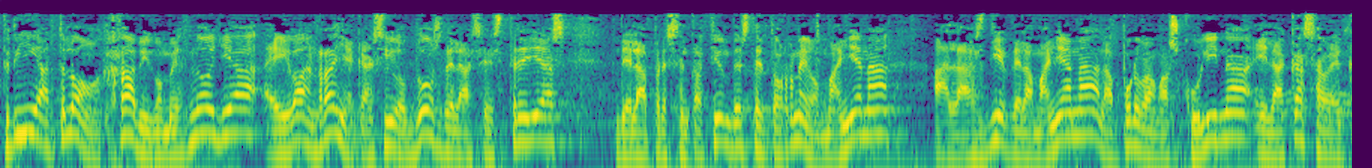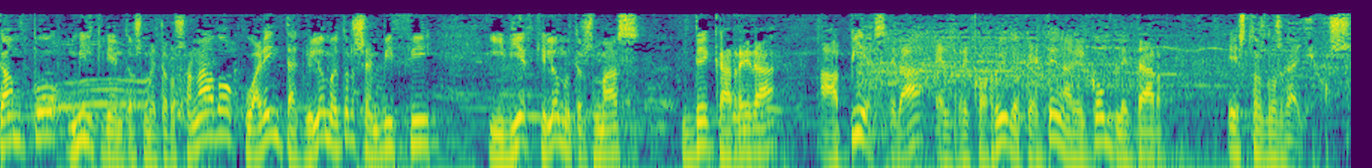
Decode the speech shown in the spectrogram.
triatlón. Javi Gómez Noya e Iván Raña, que han sido dos de las estrellas de la presentación de este torneo. Mañana a las 10 de la mañana, la prueba masculina en la Casa del Campo, 1.500 metros a nado, 40 kilómetros en bici y 10 kilómetros más de carrera a pie. Será el recorrido que tenga que completar estos dos gallegos.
